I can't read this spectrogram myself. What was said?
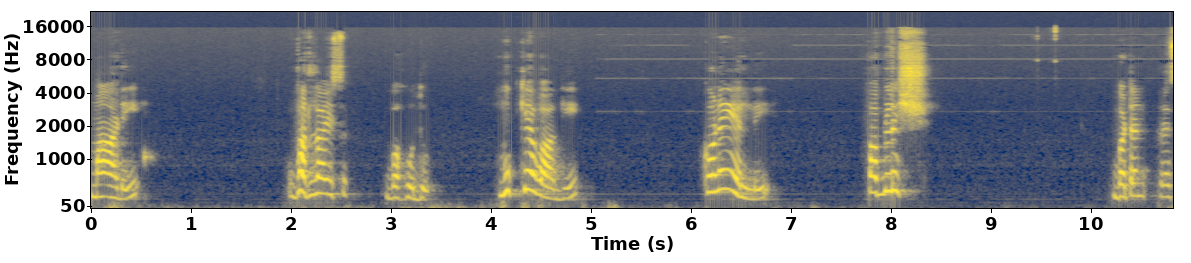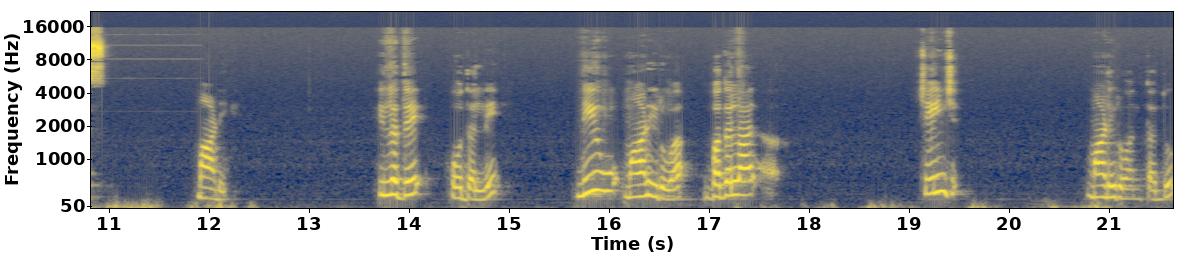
ಮಾಡಿ ಬದಲಾಯಿಸಬಹುದು. ಮುಖ್ಯವಾಗಿ ಕೊನೆಯಲ್ಲಿ ಪಬ್ಲಿಷ್ ಬಟನ್ ಪ್ರೆಸ್ ಮಾಡಿ. ಇಲ್ಲದೆ ಹೋದಲ್ಲಿ ನೀವು ಮಾಡಿರುವ ಬದಲಾ ಚೇಂಜ್ ಮಾಡಿರುವಂಥದ್ದು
